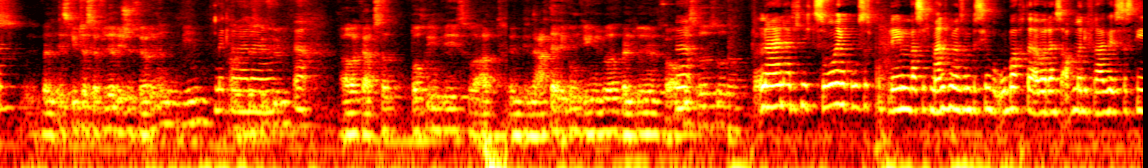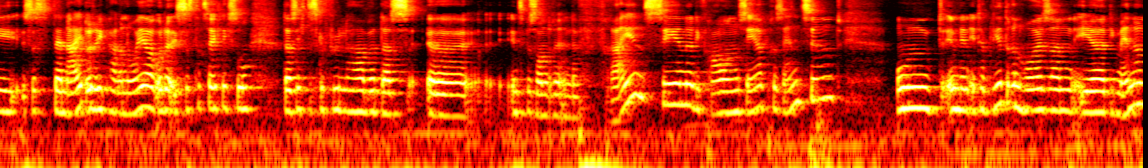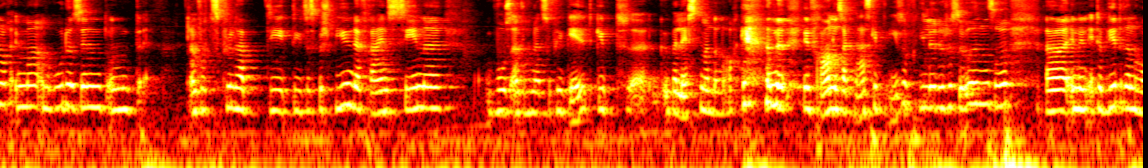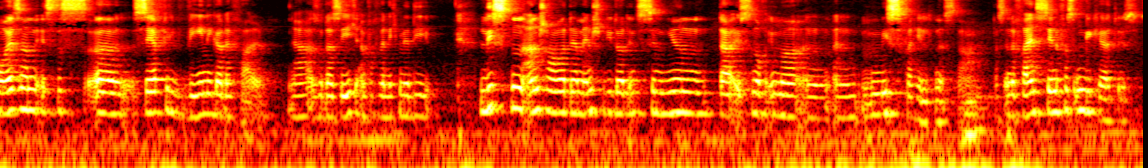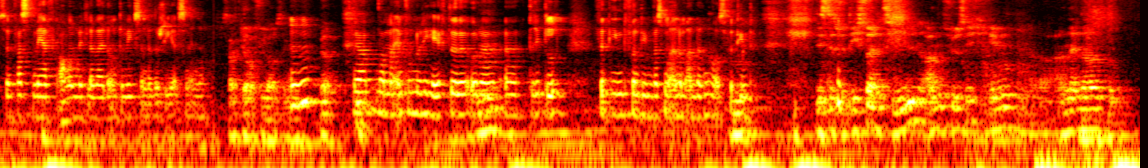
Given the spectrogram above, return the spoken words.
Weil es gibt ja sehr viele Regisseurinnen in Wien, Mittlerweile, das Gefühl. Ja. Aber gab es da doch irgendwie so eine Art Benachteiligung gegenüber, weil du eine Frau ja. bist oder so? Oder? Nein, hatte ich nicht so ein großes Problem, was ich manchmal so ein bisschen beobachte, aber da ist auch immer die Frage, ist das, die, ist das der Neid oder die Paranoia oder ist es tatsächlich so, dass ich das Gefühl habe, dass äh, insbesondere in der freien Szene die Frauen sehr präsent sind und in den etablierteren Häusern eher die Männer noch immer am Ruder sind und einfach das Gefühl habe, die, dieses Bespielen der freien Szene, wo es einfach nicht so viel Geld gibt, äh, überlässt man dann auch gerne den Frauen und sagt, na, es gibt eh so viele Regisseurinnen so. Äh, in den etablierteren Häusern ist das äh, sehr viel weniger der Fall. Ja, also da sehe ich einfach, wenn ich mir die Listen anschaue der Menschen, die dort inszenieren, da ist noch immer ein, ein Missverhältnis da. Mhm. Das in der freien Szene fast umgekehrt ist. Es sind fast mehr Frauen mittlerweile unterwegs in der Regie als Männer. Sagt ja auch viel aus. Mhm. Ja. ja, weil man einfach nur die Hälfte oder mhm. äh, Drittel verdient von dem, was man an einem anderen Haus verdient. Mhm. Ist das für dich so ein Ziel an und für sich, eben an einer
